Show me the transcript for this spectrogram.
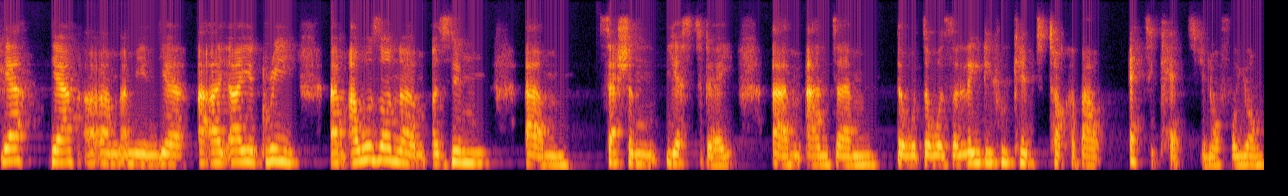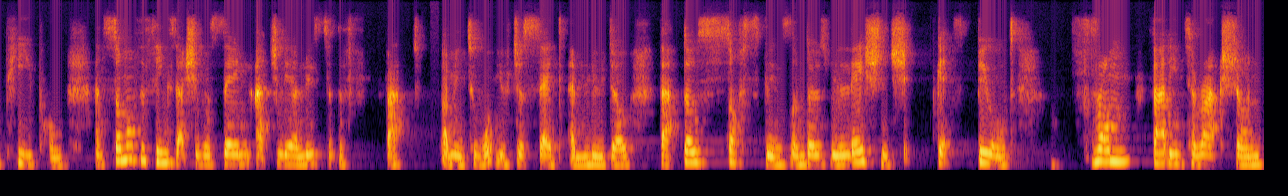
Yeah, yeah, uh, um, I mean, yeah, I, I agree. Um, I was on um, a Zoom um, session yesterday, um, and um, there, there was a lady who came to talk about etiquette, you know, for young people. And some of the things that she was saying actually alludes to the fact, I mean, to what you've just said, um, Ludo, that those soft skills and those relationships gets built from that interaction,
